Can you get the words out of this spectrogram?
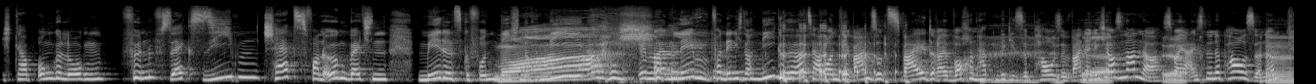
ich glaube, ungelogen fünf, sechs, sieben Chats von irgendwelchen Mädels gefunden, die ich noch nie in meinem Leben, von denen ich noch nie gehört habe. Und wir waren so zwei, drei Wochen hatten wir diese Pause. Wir waren ja, nicht auseinander. Es war ja eigentlich nur eine Pause. Ne?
